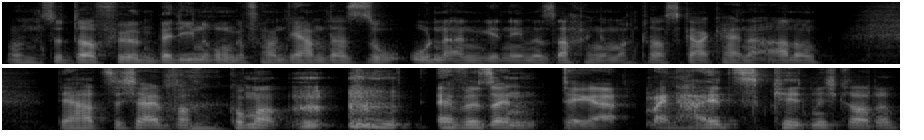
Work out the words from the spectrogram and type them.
Und sind dafür in Berlin rumgefahren. Wir haben da so unangenehme Sachen gemacht, du hast gar keine Ahnung. Der hat sich einfach, guck mal, er will sein, Digga, mein Hals killt mich gerade.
